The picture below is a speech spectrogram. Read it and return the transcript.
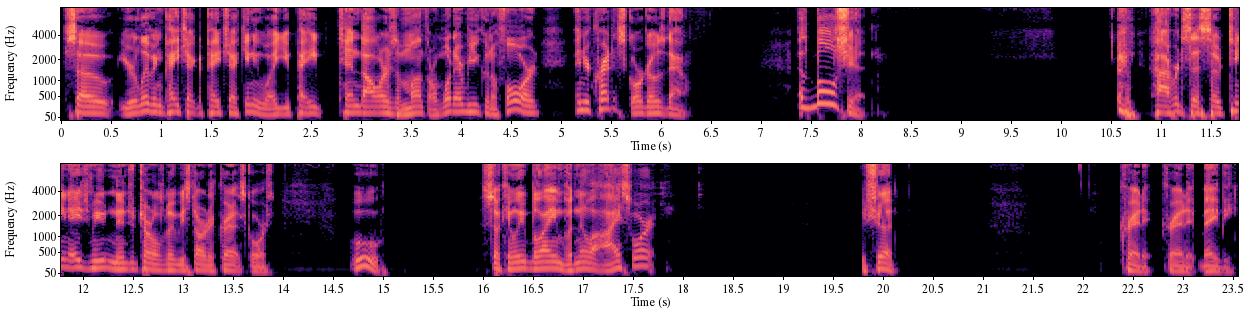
So you're living paycheck to paycheck anyway. You pay ten dollars a month or whatever you can afford, and your credit score goes down. That's bullshit. Hybrid says so. Teenage Mutant Ninja Turtles movie started credit scores. Ooh, so can we blame Vanilla Ice for it? We should. Credit, credit, baby.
